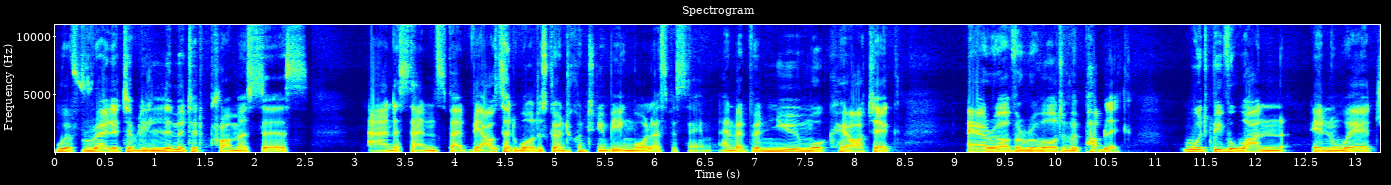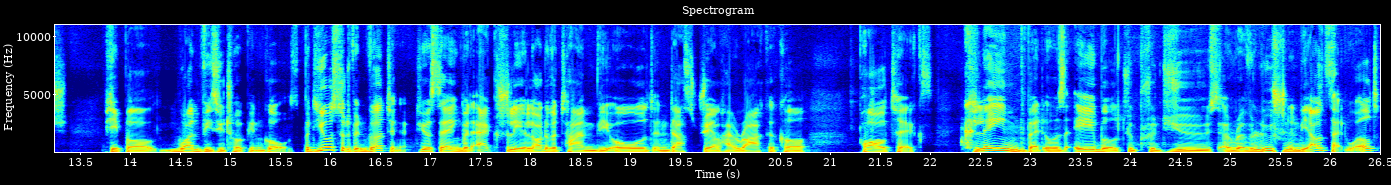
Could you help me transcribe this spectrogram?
with relatively limited promises and a sense that the outside world is going to continue being more or less the same, and that the new, more chaotic era of a revolt of the public would be the one in which people want these utopian goals. But you're sort of inverting it. You're saying that actually, a lot of the time, the old industrial hierarchical politics claimed that it was able to produce a revolution in the outside world.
